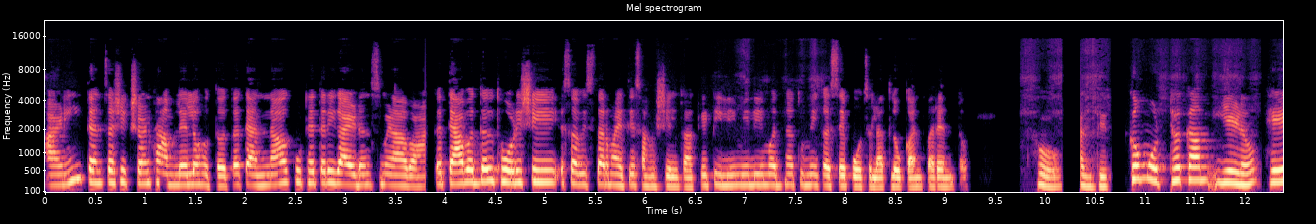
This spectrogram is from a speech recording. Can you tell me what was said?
आणि त्यांचं शिक्षण थांबलेलं होतं तर त्यांना कुठेतरी गायडन्स मिळावा. तर त्याबद्दल थोडीशी सविस्तर माहिती सांगशील का? की टिलीमिली मधनं तुम्ही कसे पोहोचलात लोकांपर्यंत? हो अगदी इतकं मोठं काम येणं हे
